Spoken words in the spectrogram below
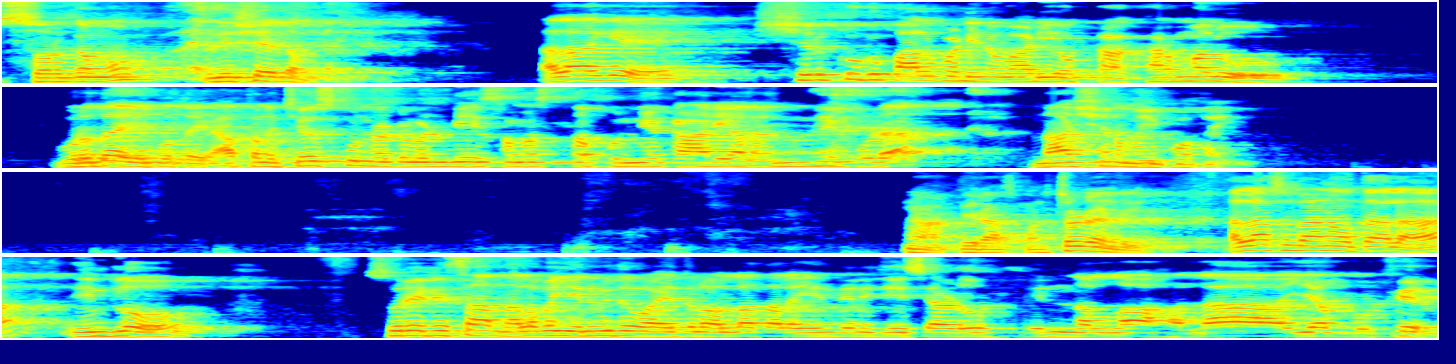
స్వర్గము నిషేధం. అలాగే షిర్కుకు పాల్పడిన వాడి యొక్క కర్మలు వృధా అయిపోతాయి. అతను చేసుకున్నటువంటి సమస్త పుణ్యకార్యాలన్నీ కూడా నాశనం అయిపోతాయి పేరు రాసుకోండి. చూడండి. అల్లా సుబానవతాల ఇంట్లో సూర్య నిసా నలభై ఎనిమిదో ఆయతలో అల్లా తాలా ఏం తెలియజేశాడు? ఇన్ అల్లాహ్ లా యగ్ఫిర్.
